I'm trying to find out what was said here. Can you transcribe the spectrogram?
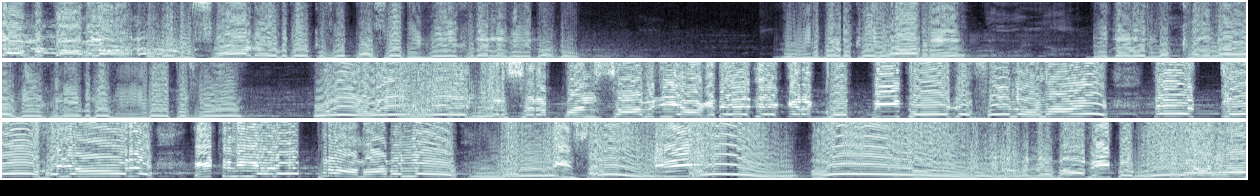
ਦਾ ਮੁਕਾਬਲਾ। ਉਹਨਾਂ ਨੂੰ ਸਾਹ ਆਉਣ ਦੇ ਕਿਸੇ ਪਾਸੇ ਵੀ ਵੇਖ ਨਾ ਲਵੇ ਇਹਨਾਂ ਨੂੰ। ਵੀਰ ਬਣ ਕੇ ਯਾਰ ਜਿਨ੍ਹਾਂ ਨੇ ਲੱਖਾਂ ਲਾਇਆ ਵੇਖ ਲੈਣ ਦੇ ਵੀਰ ਹੋ ਤੁਸੀਂ। ਓਏ ਹੋਏ ਹੋਏ ਇੱਧਰ ਸਰਪੰਚ ਸਾਹਿਬ ਜੀ ਆਖਦੇ ਆ ਜੇਕਰ ਗੋਪੀ ਦੋ ਜਫੇ ਲਾਉਣਾ ਏ ਤੇ 2000 ਇਟਲੀ ਵਾਲੇ ਭਰਾਵਾਂ ਵੱਲੋਂ ਗੋਪੀ ਸਾਹਿਬ ਜੀ। ਵੱਲੋਂ ਵਾਹ ਵੀ ਗੋਪੀ ਆਇਆ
